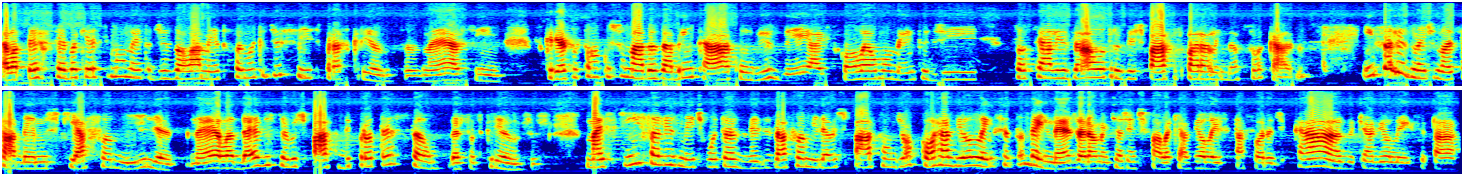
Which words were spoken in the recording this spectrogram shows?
ela perceba que esse momento de isolamento foi muito difícil para as crianças, né? Assim, as crianças estão acostumadas a brincar, conviver, a escola é o momento de socializar outros espaços para além da sua casa. Infelizmente, nós sabemos que a família, né, ela deve ser o espaço de proteção dessas crianças, mas que, infelizmente, muitas vezes a família é o espaço onde ocorre a violência também, né? Geralmente a gente fala que a violência está fora de casa, que a violência está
